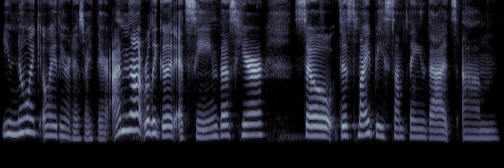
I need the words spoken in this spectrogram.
You know, I oh, there it is, right there. I'm not really good at seeing this here, so this might be something that um,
